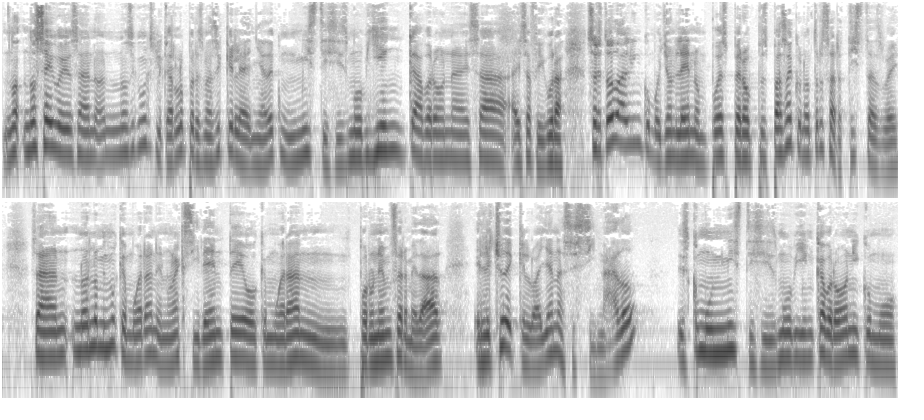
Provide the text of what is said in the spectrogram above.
No, no sé, güey, o sea, no, no sé cómo explicarlo, pero se me hace que le añade como un misticismo bien cabrón a esa, a esa figura. Sobre todo a alguien como John Lennon, pues, pero pues pasa con otros artistas, güey. O sea, no es lo mismo que mueran en un accidente o que mueran por una enfermedad. El hecho de que lo hayan asesinado es como un misticismo bien cabrón y como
